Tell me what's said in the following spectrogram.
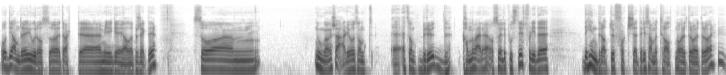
Og de andre gjorde også etter hvert eh, mye gøyale prosjekter. Så um, noen ganger så er det jo sånt eh, Et sånt brudd kan jo være også veldig positivt, fordi det, det hindrer at du fortsetter i samme tralten år etter år etter år. Mm.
